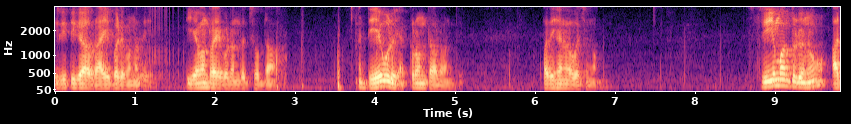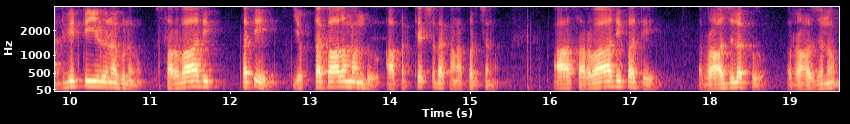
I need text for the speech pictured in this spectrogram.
ఈ రీతిగా వ్రాయబడి ఉన్నది. ఏమని రాయబడిందో చూద్దాం. దేవుడు ఎక్కడుంటాడు ఉంటాడు పదిహేనవ వచనం. శ్రీమంతుడును అద్వితీయుడునగును సర్వాధిపతి యుక్తకాలమందు ఆ ప్రత్యక్షత కనపరచును. ఆ సర్వాధిపతి రాజులకు రాజును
